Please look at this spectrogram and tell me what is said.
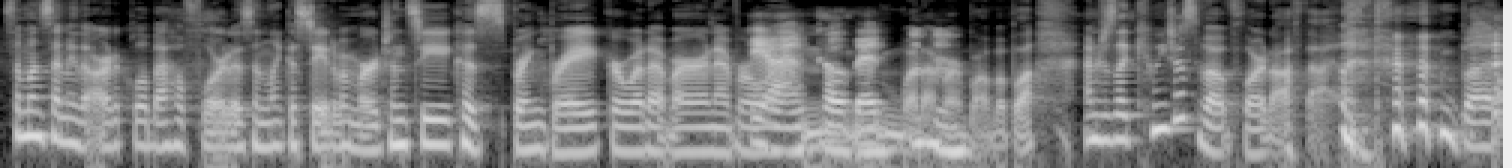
someone sent me the article about how Florida's in like a state of emergency because spring break or whatever, and everyone, Yeah, and COVID. whatever, Mhm. blah, blah, blah. I'm just like, can we just vote Florida off the island? but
